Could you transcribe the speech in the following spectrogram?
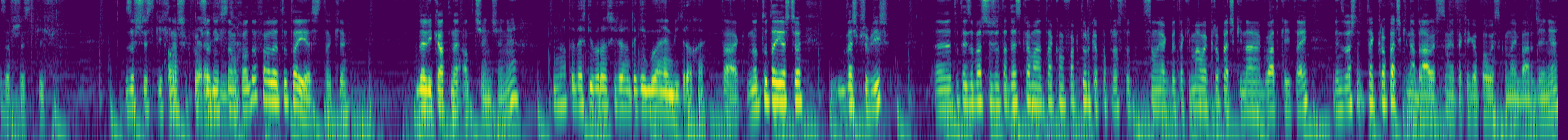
Ze wszystkich. Ze wszystkich O, naszych teraz poprzednich widzę. samochodów, ale tutaj jest takie delikatne odcięcie, nie? No te deski po prostu robią takiej głębi trochę. Tak, no tutaj jeszcze, weź przybliż. E, tutaj zobaczcie, że ta deska ma taką fakturkę, po prostu są jakby takie małe kropeczki na gładkiej tej, więc właśnie te kropeczki nabrały w sumie takiego połysku najbardziej, nie?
